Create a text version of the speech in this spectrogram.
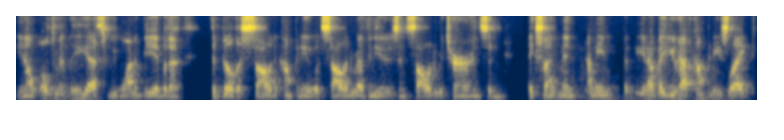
You know, ultimately, yes, we want to be able to, to build a solid company with solid revenues and solid returns and excitement. I mean, you know, but you have companies like,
